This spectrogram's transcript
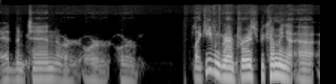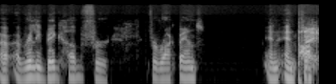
Edmonton or or or like even Grande Prairie is becoming a, a, a really big hub for for rock bands and and pop Right.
